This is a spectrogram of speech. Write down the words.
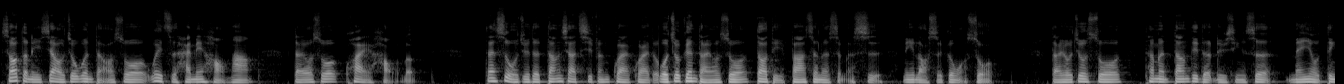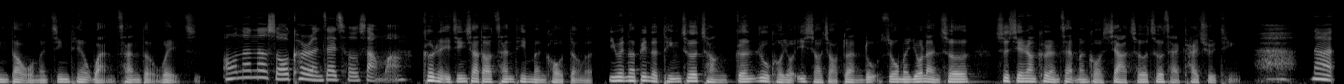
稍等了一下，我就问导游说位置还没好吗？导游说快好了。但是我觉得当下气氛怪怪的，我就跟导游说，到底发生了什么事？你老实跟我说。导游就说，他们当地的旅行社没有订到我们今天晚餐的位置。哦，那那时候客人在车上吗？客人已经下到餐厅门口等了，因为那边的停车场跟入口有一小小段路，所以我们游览车是先让客人在门口下车，车才开去停。那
